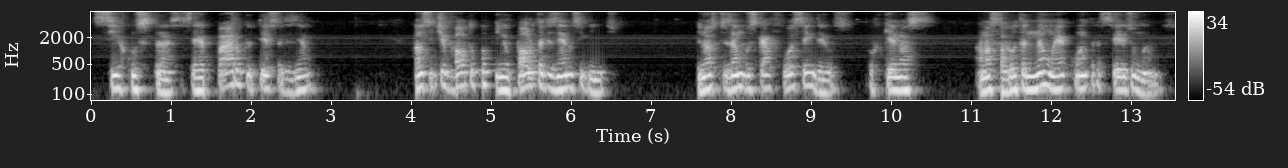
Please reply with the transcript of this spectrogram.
circunstância. Você repara o que o texto está dizendo? Então, se te volta um pouquinho, Paulo está dizendo o seguinte: que nós precisamos buscar força em Deus, porque nós, a nossa luta não é contra seres humanos,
